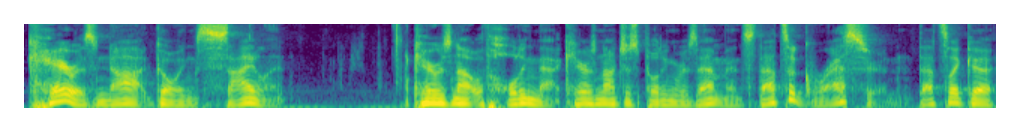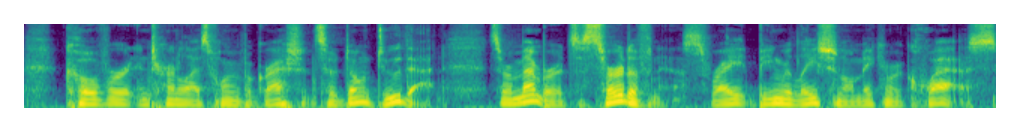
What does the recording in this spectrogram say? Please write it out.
Care is not going silent. Care is not withholding that. Care is not just building resentments. That's aggression. That's like a covert, internalized form of aggression. So don't do that. So remember, it's assertiveness, right? Being relational, making requests.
